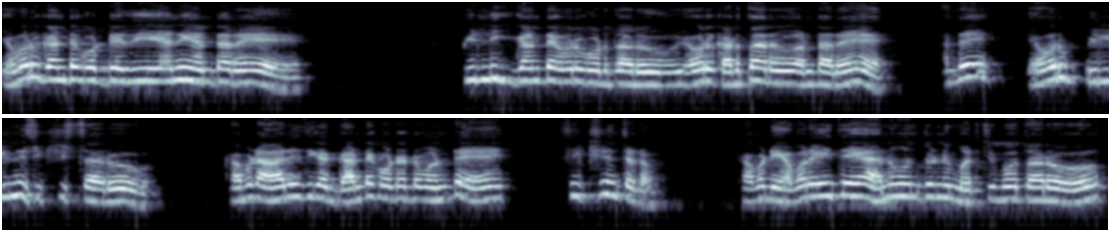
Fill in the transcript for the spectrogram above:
ఎవరు గంట కొట్టేది అని అంటారే పిల్లికి గంట ఎవరు కొడతారు? ఎవరు కడతారు అంటారే? అంటే ఎవరు పిల్లిని శిక్షిస్తారు? కాబట్టి ఆ రీతిగా గంట కొట్టడం అంటే శిక్షించడం. కాబట్టి ఎవరైతే హనుమంతుడిని మర్చిపోతారో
